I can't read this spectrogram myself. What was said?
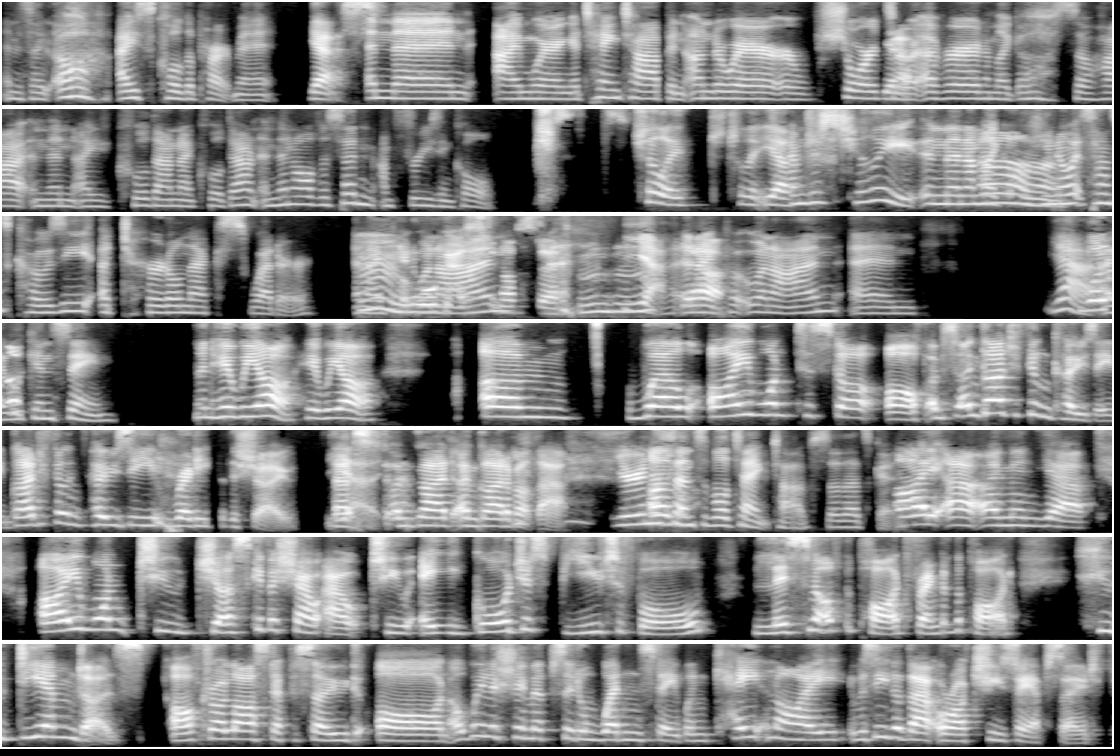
and it's like, "Oh, ice cold apartment." Yes. And then I'm wearing a tank top and underwear or shorts Yeah. or whatever and I'm like, "Oh, so hot." And then I cool down I cool down and then all of a sudden I'm freezing cold. Chilly. Chilly. Yeah. I'm just chilly. And then I'm like, "Oh, Ah. you know what sounds cozy? A turtleneck sweater." And I Mm, put one on. Mhm. yeah, and Yeah. I put one on and yeah, Well, I look insane. And here we are. Here we are. Um, well, I want to start off. I'm, so, I'm glad you're feeling cozy. I'm glad you're feeling cozy, ready for the show. That's. Yeah. I'm glad. I'm glad about that. You're in a Um, sensible tank top, so that's good. I. Uh, I mean, yeah. I want to just give a shout out to a gorgeous, beautiful listener of the pod, friend of the pod, who DM'd us after our last episode on our Wheel of Shame episode on Wednesday when Kate and I. It was either that or our Tuesday episode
